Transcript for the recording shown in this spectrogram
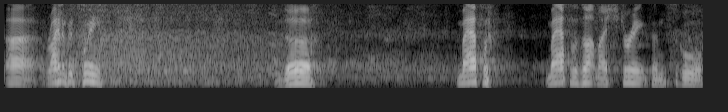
uh, right in between. Duh. Math, math was not my strength in school.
